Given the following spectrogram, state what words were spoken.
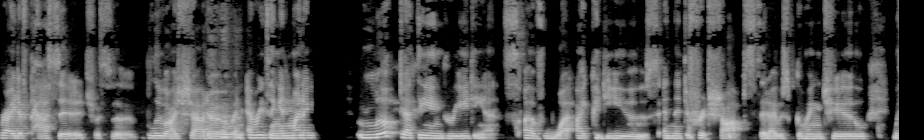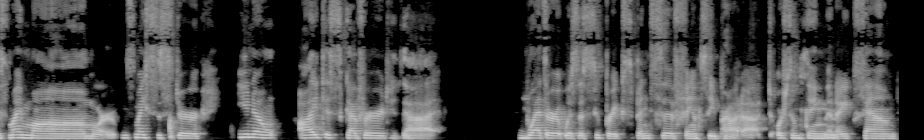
rite of passage with the blue eyeshadow and everything. And when I looked at the ingredients of what I could use and the different shops that I was going to with my mom or with my sister, you know, I discovered that whether it was a super expensive fancy product or something that I found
